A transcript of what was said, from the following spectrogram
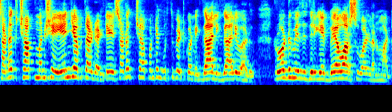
సడక్ చాప్ మనిషి ఏం చెబుతాడంటే సడక్ చాప్ అంటే గుర్తుపెట్టుకోండి గాలి గాలివాడు. రోడ్డు మీద తిరిగే బేవార్స్ వాళ్ళు అనమాట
